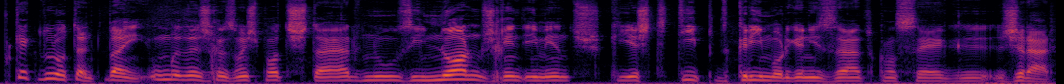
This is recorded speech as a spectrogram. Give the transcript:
Porquê é que durou tanto? Bem, uma das razões pode estar nos enormes rendimentos que este tipo de crime organizado consegue gerar.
